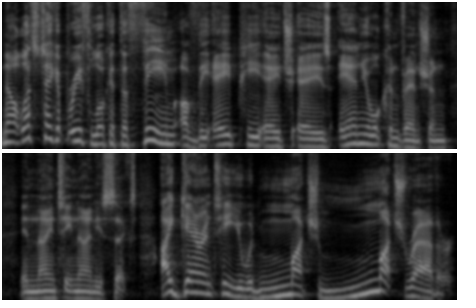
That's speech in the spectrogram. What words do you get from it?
Now, let's take a brief look at the theme of the APHA's annual convention in 1996. I guarantee you would much, much rather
